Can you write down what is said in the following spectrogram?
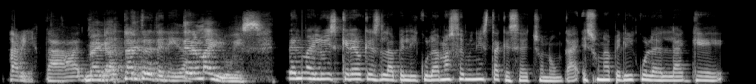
está bien, está, Venga, está entretenida. Telma y Luis. Telma y Luis creo que es la película más feminista que se ha hecho nunca. Es una película en la que,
